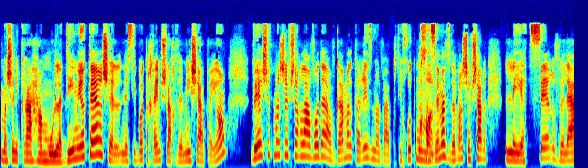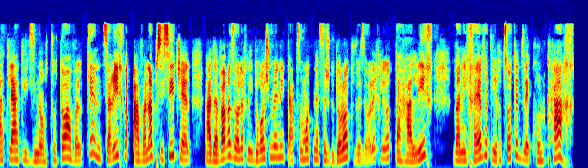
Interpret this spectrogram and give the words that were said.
מה שנקרא המולדים יותר, של נסיבות החיים שלך ומי שאת היום, ויש את מה שאפשר לעבוד עליו, גם על כריזמה ועל פתיחות מול נכון. מצלמה, זה דבר שאפשר לייצר ולאט לאט לבנות אותו, אבל כן, צריך הבנה בסיסית של הדבר הזה הולך לדרוש ממני תעצומות נפש גדולות, וזה הולך להיות תהליך, ואני חייבת לרצות את זה כל כך,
